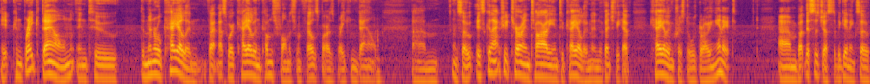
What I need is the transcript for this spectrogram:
It can break down into the mineral kaolin. In fact, that's where kaolin comes from. It's from feldspars breaking down. Um, and so this can actually turn entirely into kaolin and eventually have kaolin crystals growing in it. Um, but this is just the beginning. So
